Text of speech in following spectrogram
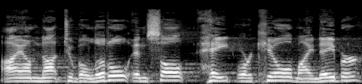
I am not to belittle, insult, hate, or kill my neighbor,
